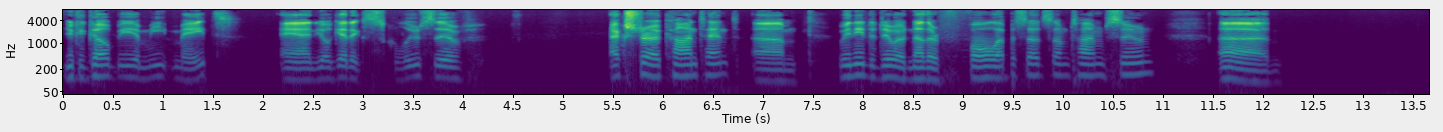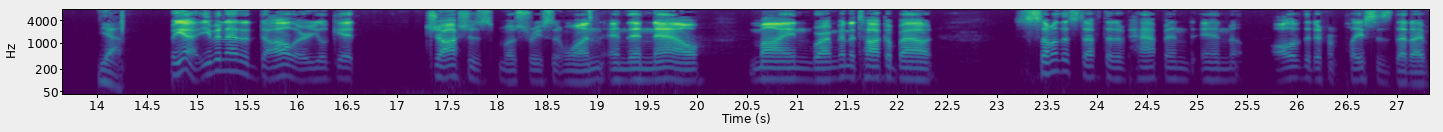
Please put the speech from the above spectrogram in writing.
You could go be a meat mate, and you'll get exclusive extra content. Um, we need to do another full episode sometime soon. Uh, yeah. but yeah, even at a dollar, you'll get Josh's most recent one, and then now mine, where I'm going to talk about some of the stuff that have happened in all of the different places that I've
